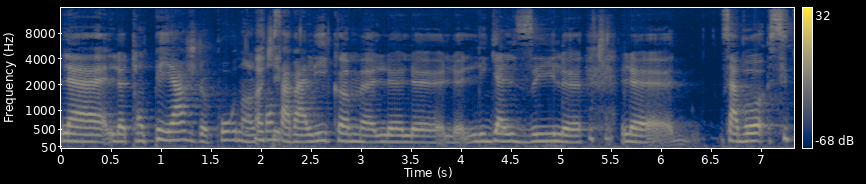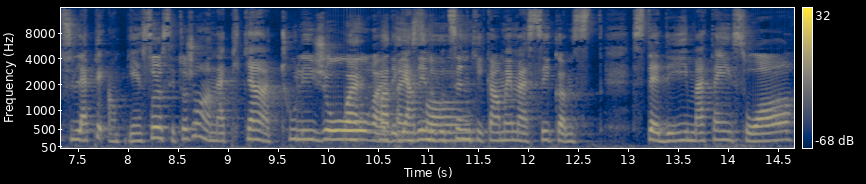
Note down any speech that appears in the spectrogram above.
la- le, ton pH de peau. Dans le fond, ça va aller comme le, le- le légaliser, le, le- ça va, si tu l'appliques, en- bien sûr, c'est toujours en appliquant à tous les jours, Ouais, euh, de garder une routine qui est quand même assez comme st- steady, matin et soir,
